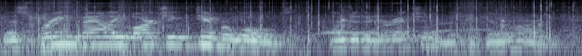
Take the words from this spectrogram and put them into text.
the Spring Valley Marching Timberwolves, under the direction of Mr. Joe Hardy.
